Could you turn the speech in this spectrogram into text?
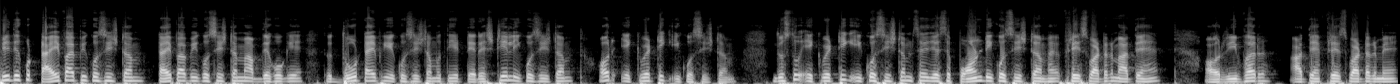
फिर देखो type of ecosystem type of ecosystem में आप देखोगे तो दो टाइप की इकोसिस्टम होती है टेरेस्ट्रियल इकोसिस्टम और एक्वेटिक इकोसिस्टम दोस्तों एक्वेटिक इकोसिस्टम से जैसे पॉन्ड इकोसिस्टम है फ्रेश वाटर में आते हैं और रिवर आते हैं फ्रेश वाटर में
